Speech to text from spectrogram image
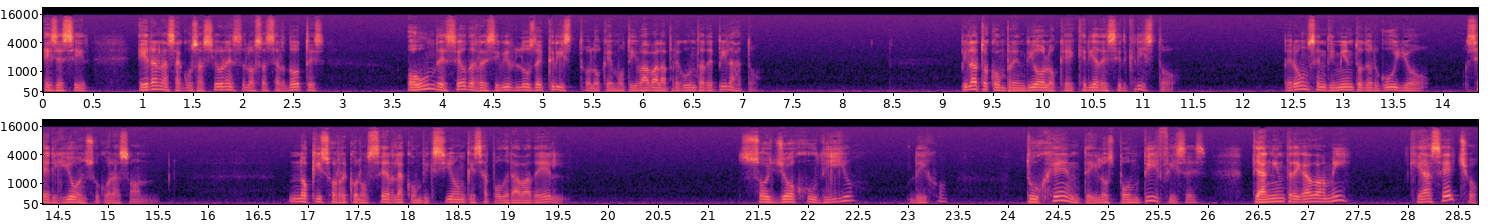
Es decir, ¿eran las acusaciones de los sacerdotes o un deseo de recibir luz de Cristo lo que motivaba la pregunta de Pilato? Pilato comprendió lo que quería decir Cristo, pero un sentimiento de orgullo se erguió en su corazón. No quiso reconocer la convicción que se apoderaba de él. ¿Soy yo judío? dijo. Tu gente y los pontífices te han entregado a mí. ¿Qué has hecho?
